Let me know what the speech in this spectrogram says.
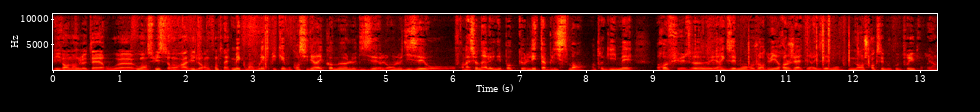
vivant en Angleterre ou, euh, ou en Suisse seront ravis de le rencontrer. Mais comment vous l'expliquez? Vous considérez, comme euh, le disait, on le disait au, Front National à une époque, que l'établissement, entre guillemets, refuse Éric Zemmour aujourd'hui, rejette Éric Zemmour? Non, je crois que c'est beaucoup de bruit pour rien.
